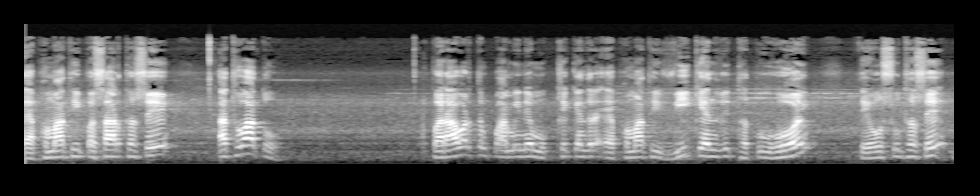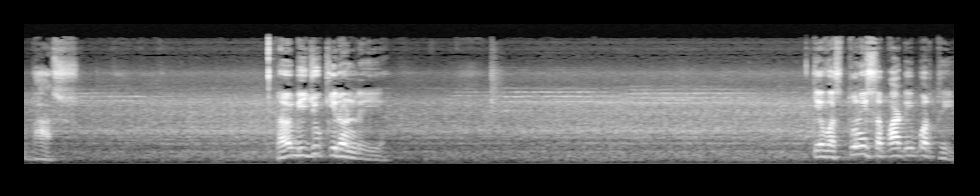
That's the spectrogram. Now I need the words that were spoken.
એફમાંથી પસાર થશે, અથવા તો પરાવર્તન પામીને મુખ્ય કેન્દ્ર એફમાંથી વિકેન્દ્રિત થતું હોય તેવો શું થશે? ભાસ. હવે બીજું કિરણ લઈએ. કે વસ્તુની સપાટી પરથી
